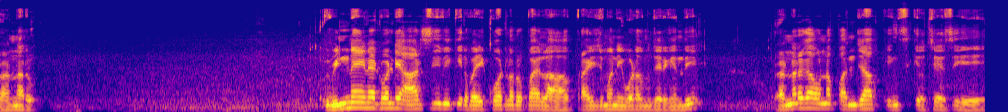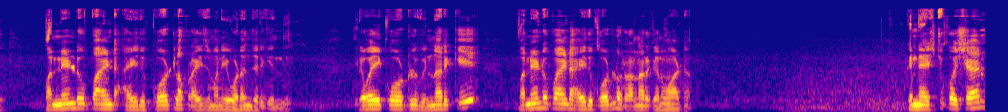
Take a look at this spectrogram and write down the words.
రన్నరు. విన్ అయినటువంటి ఆర్సీబీకి ఇరవై కోట్ల రూపాయల ప్రైజ్ మనీ ఇవ్వడం జరిగింది. రన్నర్గా ఉన్న పంజాబ్ కింగ్స్కి వచ్చేసి పన్నెండు పాయింట్ ఐదు కోట్ల ప్రైజ్ మనీ ఇవ్వడం జరిగింది. ఇరవై కోట్లు విన్నర్కి పన్నెండు పాయింట్ ఐదు కోట్లు రన్నర్కి అనమాట నెక్స్ట్ క్వశ్చన్.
